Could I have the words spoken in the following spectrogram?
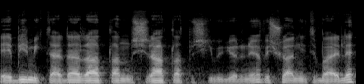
e, bir miktar daha rahatlanmış, rahatlatmış gibi görünüyor ve şu an itibariyle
